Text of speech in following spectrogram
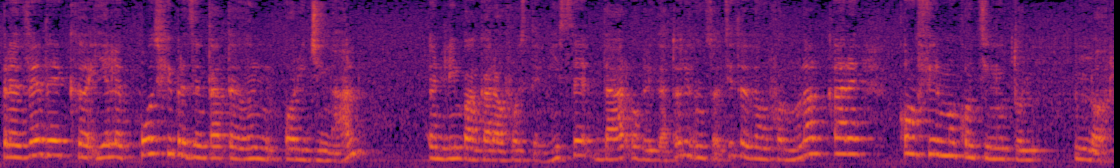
prevede că ele pot fi prezentate în original, în limba în care au fost emise, dar obligatoriu însoțite de un formular care confirmă conținutul lor.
